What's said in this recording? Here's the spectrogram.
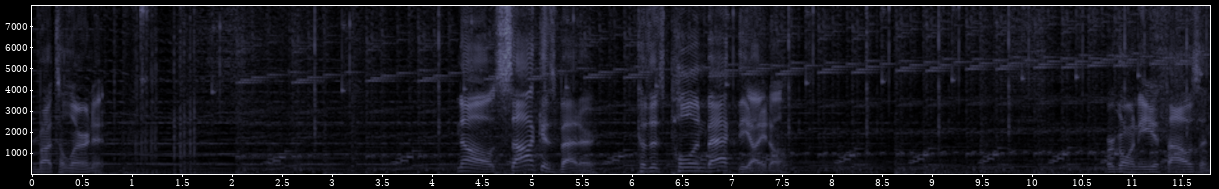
About to learn it. No, sock is better. Because it's pulling back the idol. We're going E a thousand.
